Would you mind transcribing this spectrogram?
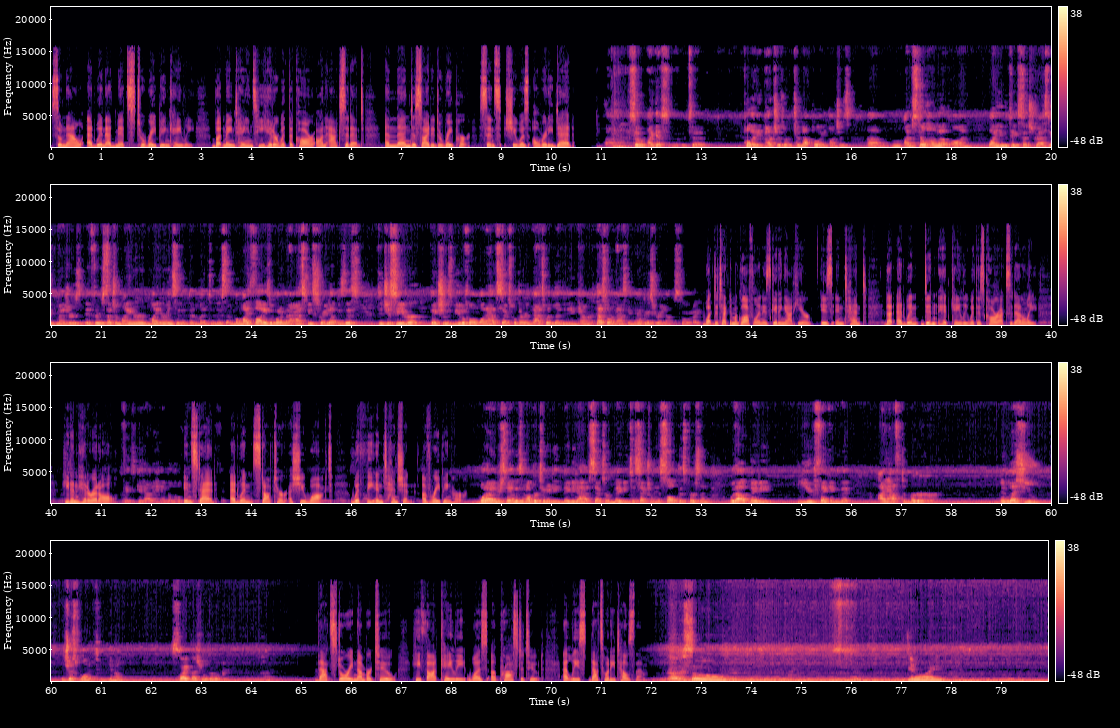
So now Edwin admits to raping Kaylee, but maintains he hit her with the car on accident and then decided to rape her since she was already dead. So I guess to pull any punches or to not pull any punches, um, I'm still hung up on why you would take such drastic measures if there was such a minor minor incident that led to this. And My thought is, and what I'm going to ask you straight up is this: Did you see her, think she was beautiful, and want to have sex with her, and that's what led to the encounter? That's what I'm asking you, Okay. straight up. So like. What Detective McLaughlin is getting at here is intent that Edwin didn't hit Kaylee with his car accidentally. He didn't hit her at all. Things get out of hand a little bit. Instead, Edwin stopped her as she walked with the intention of raping her. What I understand is an opportunity maybe to have sex or maybe to sexually assault this person without maybe you thinking that I have to murder her unless you just wanted to, you know? So I thought she was a hooker. That's story number two. He thought Kaylee was a prostitute. At least that's what he tells them. So, you know, I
